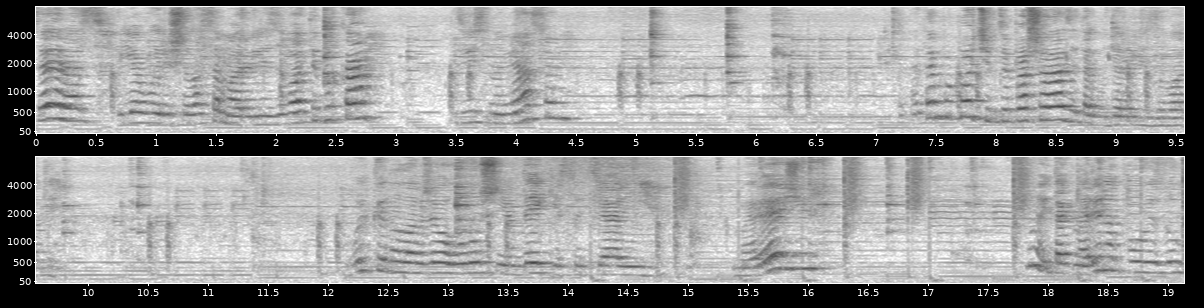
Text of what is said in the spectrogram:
Цей раз я вирішила сама реалізувати бика, звісно, м'ясом. А там побачимо, це перший раз я так буду реалізувати. Викинула вже оголошення в деякі соціальні мережі. Ну і так на ринок повезу.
